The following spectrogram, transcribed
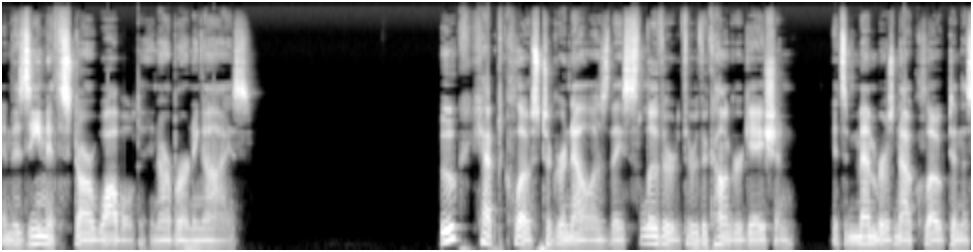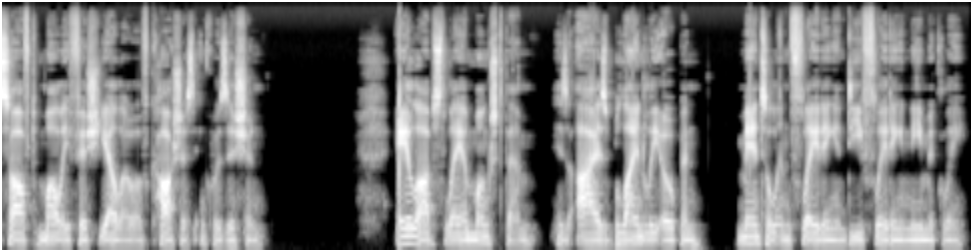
and the zenith star wobbled in our burning eyes. Ook kept close to Grinnell as they slithered through the congregation, its members now cloaked in the soft mollyfish yellow of cautious inquisition. Alops lay amongst them, his eyes blindly open, mantle inflating and deflating anemically.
